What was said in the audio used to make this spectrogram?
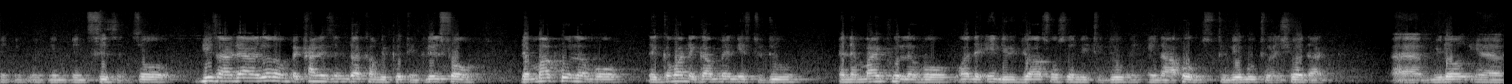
in, in, in, season. So these are there are a lot of mechanisms that can be put in place from the macro level, the, what the government needs to do and the micro level, what the individuals also need to do in, our homes to be able to ensure that um, we don't, uh,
